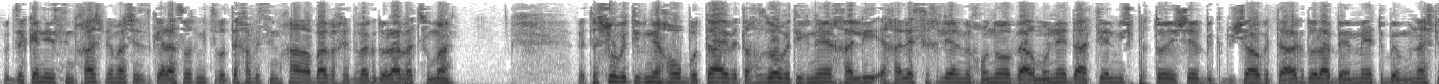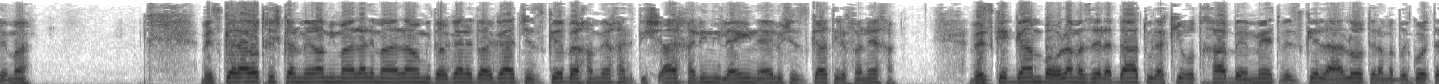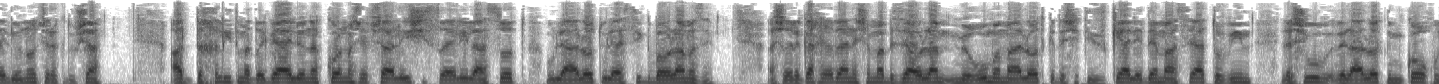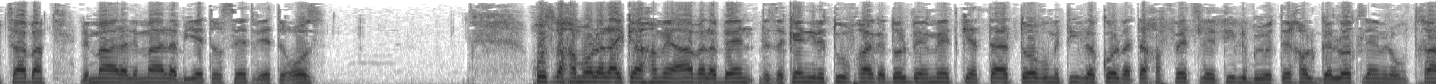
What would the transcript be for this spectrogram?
ותזכני לשמחה שלמה, שאזכה לעשות מצוותיך בשמחה רבה וחדווה גדולה ועצומה. ותשוב ותבנה חורבותי, ותחזור ותבנה היכלי, היכלי שכלי על מכונו, וארמוני דעתי על משפטו ישב בקדושה ובטהרה גדולה באמת ובאמונה שלמה. ואזכה לעלות חשקל מהרה ממעלה למעלה ומדרגה לדרגה, עד שאזכה ברחמך לתשעה היכלים עילאין, האלו שהזכרתי לפניך. ואזכה גם בעולם הזה לדעת ולהכיר אותך באמת, ואזכה לעלות אל המדרגות העליונות של הקדושה. עד תכלית מדרגה עליונה כל מה שאפשר לאיש ישראלי לעשות ולהעלות ולהשיג בעולם הזה, אשר לכך ירדה הנשמה בזה העולם מרום המעלות, כדי שתזכה על ידי מעשיה הטובים לשוב ולעלות למכור חוצה בה למעלה למעלה ביתר שאת ויתר עוז. חוס וחמול עלי כרחמי האב על הבן, וזכני לטובך הגדול באמת, כי אתה טוב ומטיב לכל, ואתה חפץ להיטיב לבריאותיך ולגלות להם אלוהותך,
